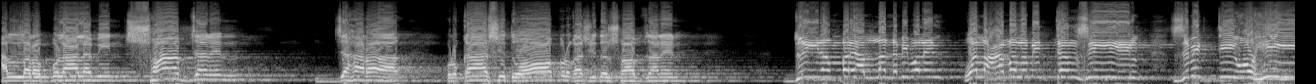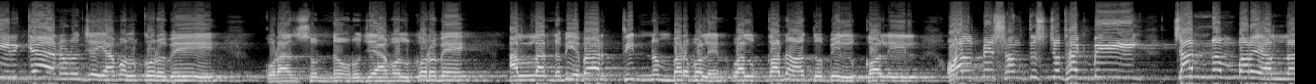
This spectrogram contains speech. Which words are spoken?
আল্লাহ রব্বুল আলামিন সব জানেন যাহারা প্রকাশিত, অপ্রকাশিত সব জানেন। দুই নম্বরে আল্লাহ নবী বলেন, ওয়াল আমাল বিতানজিল যে ব্যক্তি ওহির জ্ঞান অনুযায়ী আমল করবে, কোরআন, সুন্নাহ অনুযায়ী আমল করবে, আল্লাহ নবী এবার তিন নম্বর বলেন, ওয়াল কানাতু বিল কলিল অল্পে সন্তুষ্ট থাকবে। চার নম্বরে আল্লাহ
